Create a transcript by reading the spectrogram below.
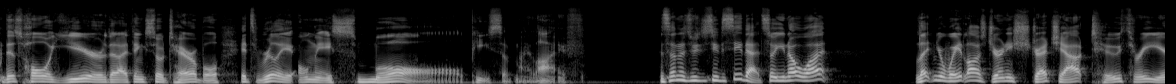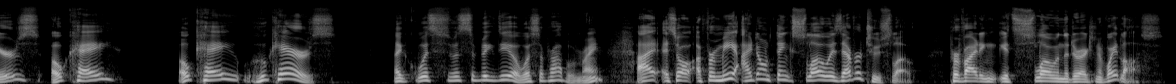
this whole year that I think so terrible, it's really only a small piece of my life. And sometimes we just need to see that. So, you know what? Letting your weight loss journey stretch out two, three years, okay, okay, who cares? Like, what's what's the big deal? What's the problem, right? I so uh, for me, I don't think slow is ever too slow, providing it's slow in the direction of weight loss.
